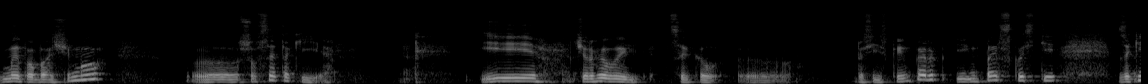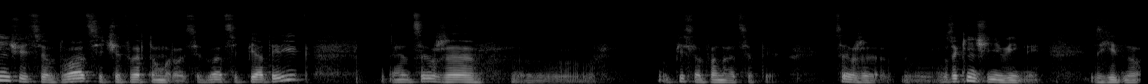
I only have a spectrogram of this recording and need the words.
ми побачимо, що все так і є. І черговий цикл російської імпер... імперськості закінчується в 24-му році. 25-й рік е, це вже е, після 12. Це вже е, закінчення війни згідно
